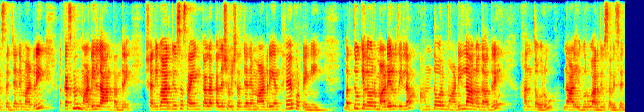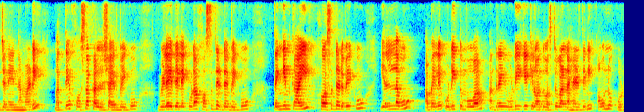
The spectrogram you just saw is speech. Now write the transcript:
ವಿಸರ್ಜನೆ ಮಾಡಿರಿ, ಅಕಸ್ಮಾತ್ ಮಾಡಿಲ್ಲ ಅಂತಂದರೆ. ಶನಿವಾರ ದಿವಸ ಸಾಯಂಕಾಲ ಕಲಶ ವಿಸರ್ಜನೆ ಮಾಡಿರಿ ಅಂತ ಹೇಳ್ಕೊಟ್ಟೇನಿ. ಮತ್ತು ಕೆಲವರು ಮಾಡಿರುವುದಿಲ್ಲ, ಅಂಥವ್ರು ಮಾಡಿಲ್ಲ ಅನ್ನೋದಾದರೆ, ಅಂಥವರು ನಾಳೆ ಗುರುವಾರ ದಿವಸ ವಿಸರ್ಜನೆಯನ್ನು ಮಾಡಿ, ಮತ್ತೆ ಹೊಸ ಕಲಶ ಇರಬೇಕು. ವಿಳೆದೆಲೆ ಕೂಡ ಹೊಸದಿಡಬೇಕು. ತೆಂಗಿನಕಾಯಿ ಹೊಸದಿಡಬೇಕು. ಎಲ್ಲವೂ ಆಮೇಲೆ ಉಡಿ ತುಂಬುವ, ಅಂದರೆ ಉಡಿಗೆ ಕೆಲವೊಂದು ವಸ್ತುಗಳನ್ನ ಹೇಳ್ತೀನಿ, ಅವನ್ನು ಕೂಡ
